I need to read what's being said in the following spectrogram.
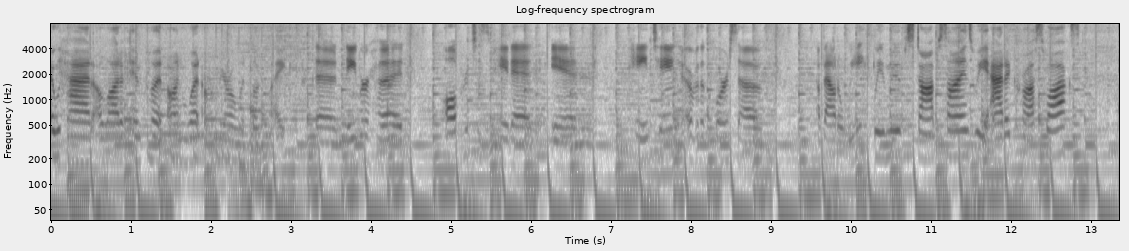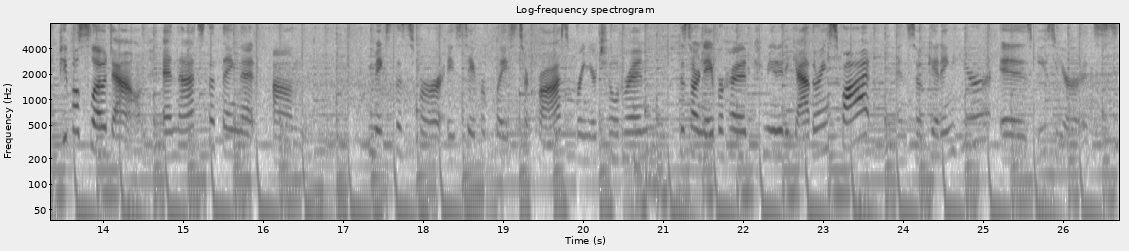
and we had a lot of input on what our mural would look like. The neighborhood all participated in painting over the course of about a week. We moved stop signs, we added crosswalks. People slow down and that's the thing that um, makes this for a safer place to cross. Bring your children. This is our neighborhood community gathering spot and so getting here is easier. It's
